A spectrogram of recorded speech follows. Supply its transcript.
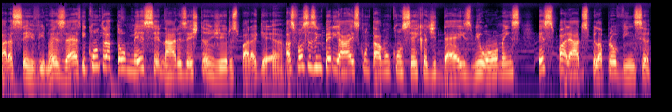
para servir no exército e contratou mercenários estrangeiros para a guerra. As forças imperiais contavam com cerca de 10 mil homens espalhados pela província,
